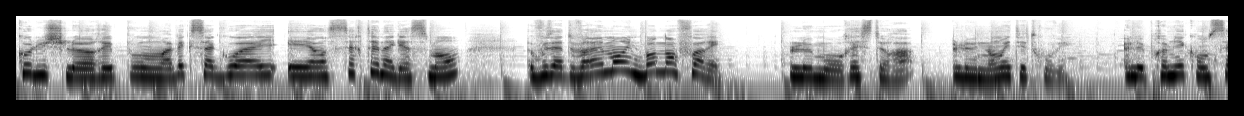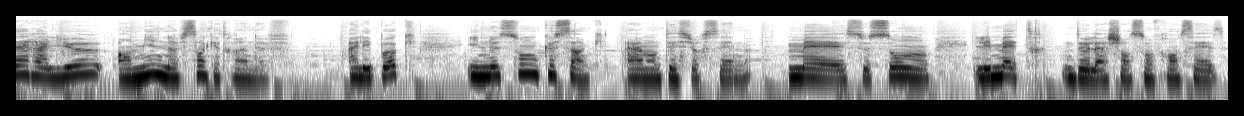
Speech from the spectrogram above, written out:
Coluche leur répond avec sa gouaille et un certain agacement Vous êtes vraiment une bande d'enfoirés. Le mot restera, le nom était trouvé. Le premier concert a lieu en 1989. À l'époque, ils ne sont que cinq à monter sur scène, mais ce sont les maîtres de la chanson française.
